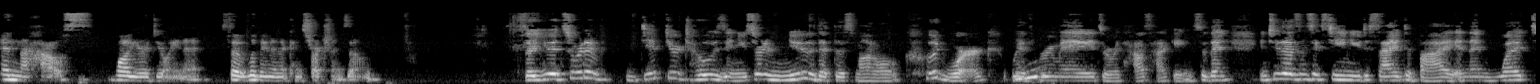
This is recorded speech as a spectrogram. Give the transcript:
in the house while you're doing it. So living in a construction zone. So you had sort of dipped your toes in. You sort of knew that this model could work with Mhm. roommates or with house hacking. So then, in 2016, you decided to buy, and then what?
